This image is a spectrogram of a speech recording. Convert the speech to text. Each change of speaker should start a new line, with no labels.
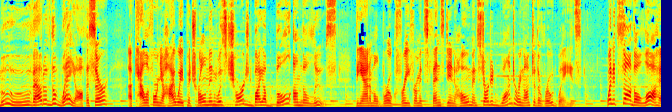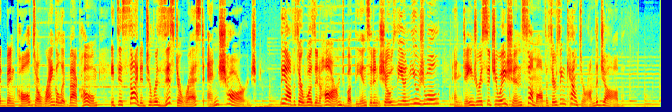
Move out of the way, officer. A California highway patrolman was charged by a bull on the loose. The animal broke free from its fenced in home and started wandering onto the roadways. When it saw the law had been called to wrangle it back home, it decided to resist arrest and charge. The officer wasn't harmed, but the incident shows the unusual and dangerous situations some officers encounter on the job.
